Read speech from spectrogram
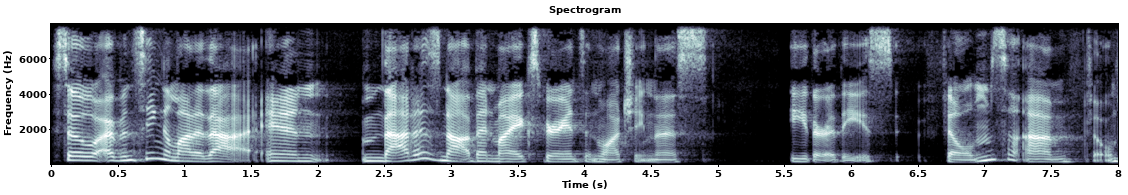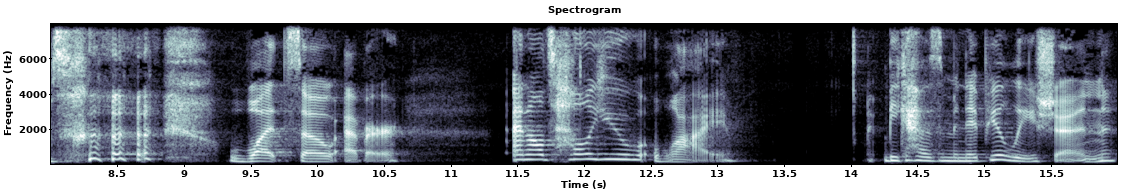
So, I've been seeing a lot of that. And that has not been my experience in watching this either of these films, um, films whatsoever. And I'll tell you why. Because manipulation,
